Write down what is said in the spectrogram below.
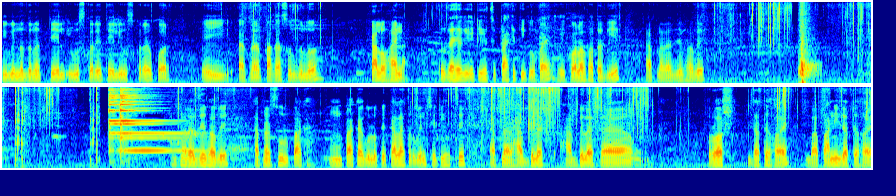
বিভিন্ন ধরনের তেল ইউজ করে, তেল ইউজ করার পর এই আপনার পাকা চুলগুলো কালো হয় না। তো যাই হোক, এটি হচ্ছে প্রাকৃতিক উপায়। এই কলা পাতা দিয়ে আপনারা যেভাবে আপনারা যেভাবে আপনার চুল পাকা পাকাগুলোকে কালা করবেন, সেটি হচ্ছে আপনার হাফ গ্লাস হাফ গ্লাস রস যাতে হয়। বা পানি যাতে হয়,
